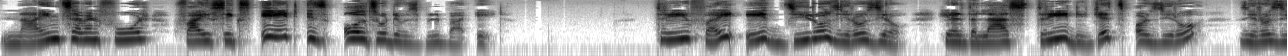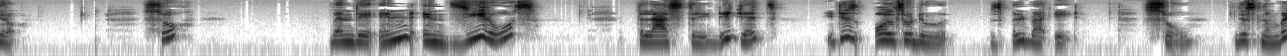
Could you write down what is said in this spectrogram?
974568 is also divisible by 8. 358000. Here the last three digits are 0, 0, 0. So, when they end in zeros, the last three digits, it is also divisible by 8. So, this number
